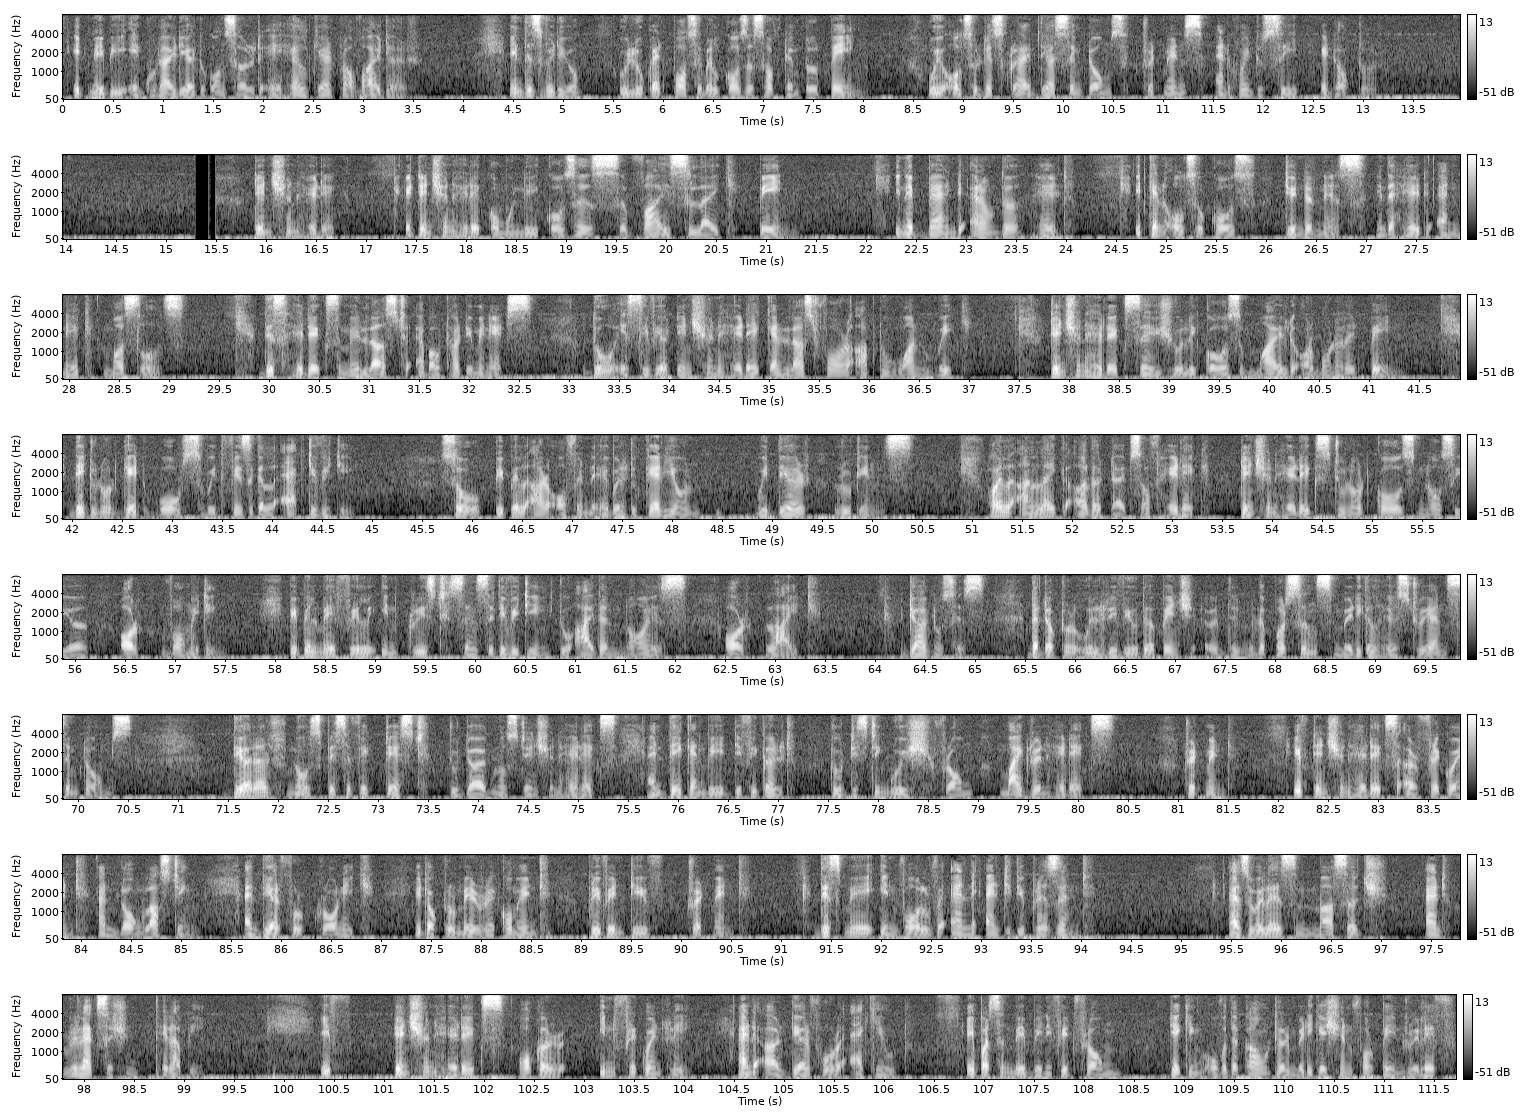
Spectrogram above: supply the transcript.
it may be a good idea to consult a healthcare provider. In this video, we look at possible causes of temple pain. We also describe their symptoms, treatments, and when to see a doctor. Tension headache a tension headache commonly causes vice-like pain in a band around the head. It can also cause tenderness in the head and neck muscles. These headaches may last about 30 minutes, though a severe tension headache can last for up to one week. Tension headaches usually cause mild or moderate pain. They do not get worse with physical activity. So people are often able to carry on with their routines. While unlike other types of headache, tension headaches do not cause nausea or vomiting. People may feel increased sensitivity to either noise or light. Diagnosis The doctor will review the, the, person's medical history and symptoms. There are no specific tests to diagnose tension headaches and they can be difficult to distinguish from migraine headaches. Treatment If tension headaches are frequent and long lasting and therefore chronic, a doctor may recommend preventive treatment. This may involve an antidepressant as well as massage and relaxation therapy. If tension headaches occur infrequently and are therefore acute. A person may benefit from taking over the counter medication for pain relief,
